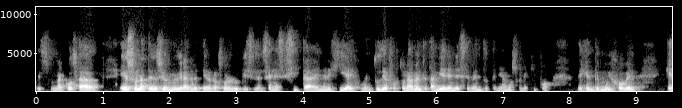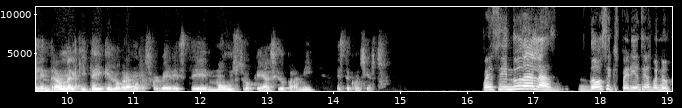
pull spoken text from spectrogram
es una cosa, es una tensión muy grande, tiene razón Lupis, se necesita energía y juventud, y afortunadamente también en ese evento teníamos un equipo de gente muy joven que le entraron al quite y que logramos resolver este monstruo que ha sido para mí este concierto. Pues sin duda las dos experiencias, bueno,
